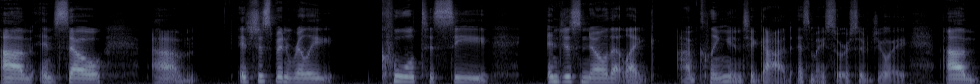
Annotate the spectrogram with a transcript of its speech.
Um, and so um, it's just been really cool to see and just know that, like, I'm clinging to God as my source of joy. Um,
